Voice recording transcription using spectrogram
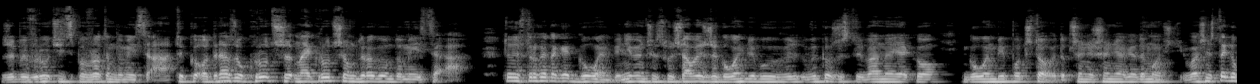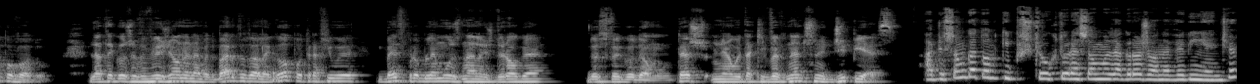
żeby wrócić z powrotem do miejsca A, tylko od razu krótszy, najkrótszą drogą do miejsca A. To jest trochę tak jak gołębie. Nie wiem, czy słyszałeś, że gołębie były wy- wykorzystywane jako gołębie pocztowe do przeniesienia wiadomości. Właśnie z tego powodu. Dlatego, że wywiezione nawet bardzo daleko potrafiły bez problemu znaleźć drogę do swojego domu. Też miały taki wewnętrzny GPS. A czy są gatunki pszczół, które są zagrożone wyginięciem?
